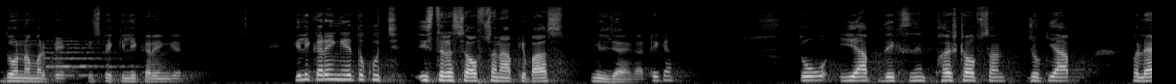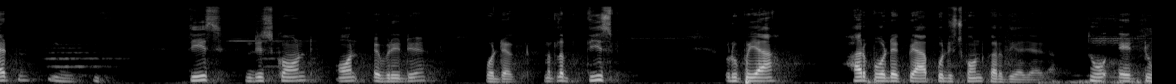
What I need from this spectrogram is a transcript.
दो नंबर पे इस पर क्लिक करेंगे। क्लिक करेंगे तो कुछ इस तरह से ऑप्शन आपके पास मिल जाएगा, ठीक है? तो ये आप देख सकते हैं फ़र्स्ट ऑप्शन जो कि आप फ्लैट तीस डिस्काउंट ऑन एवरीडे प्रोडक्ट। मतलब तीस रुपया हर प्रोडक्ट पे आपको डिस्काउंट कर दिया जाएगा। तो एड टू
